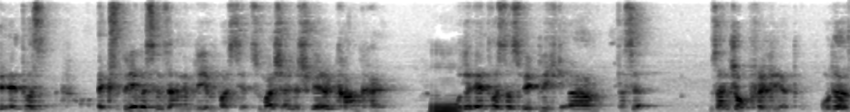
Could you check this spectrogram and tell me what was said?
der etwas Extremes in seinem Leben passiert, zum Beispiel eine schwere Krankheit mhm. oder etwas, das wirklich, äh, dass er seinen Job verliert oder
